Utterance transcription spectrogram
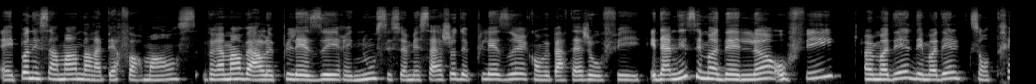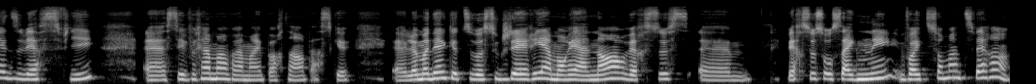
et pas nécessairement dans la performance, vraiment vers le plaisir. Et nous, c'est ce message-là de plaisir qu'on veut partager aux filles. Et d'amener ces modèles-là aux filles un modèle, des modèles qui sont très diversifiés, euh, c'est vraiment, vraiment important parce que euh, le modèle que tu vas suggérer à Montréal-Nord versus, euh, versus au Saguenay va être sûrement différent.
